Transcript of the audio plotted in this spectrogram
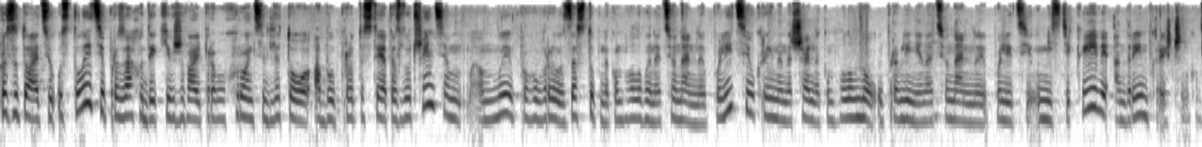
про ситуацію у столиці, про заходи, які вживають правоохоронці для того, аби протистояти злочинцям, ми проговорили з заступником голови національної поліції України, начальником головного управління національної поліції у місті Києві Андрієм Крищенком.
